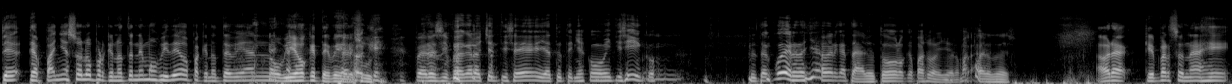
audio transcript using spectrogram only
Te, te apañas solo porque no tenemos video para que no te vean lo viejo que te ves. Pero, Jesús. que- pero si fue en el 86, ya tú tenías como 25. ¿Tú te acuerdas ya, vergatario? Todo lo que pasó ahí. Yo no me acuerdo de eso. Ahora, ¿qué personaje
